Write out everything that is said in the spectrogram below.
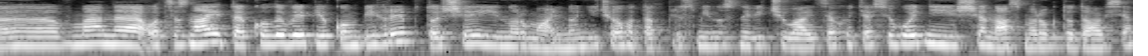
Е, В мене, оце знаєте, коли вип'ю комбігрип, то ще і нормально, нічого так плюс-мінус не відчувається. Хоча сьогодні ще насморок додався.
